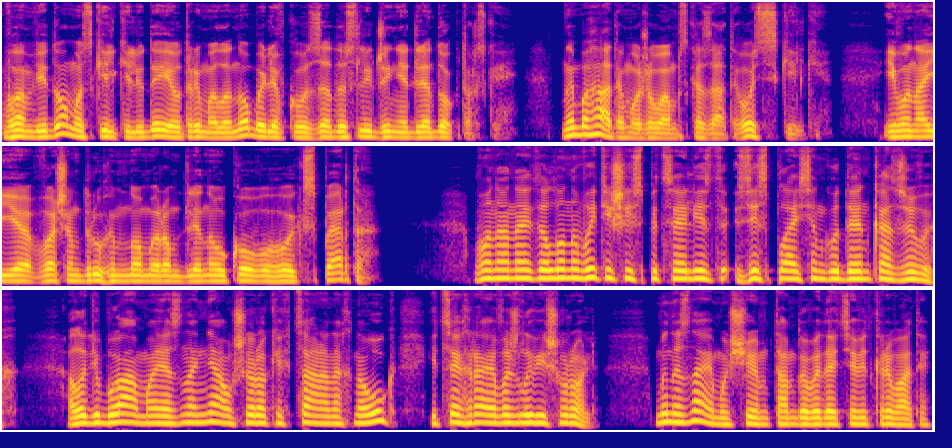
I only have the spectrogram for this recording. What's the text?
Вам відомо, скільки людей отримали Нобелівку за дослідження для докторської? Небагато можу вам сказати, ось скільки. І вона є вашим другим номером для наукового експерта? Вона найталановитіший спеціаліст зі сплайсингу ДНК з живих. Але Дюбуа має знання у широких царинах наук, і це грає важливішу роль. Ми не знаємо, що їм там доведеться відкривати.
